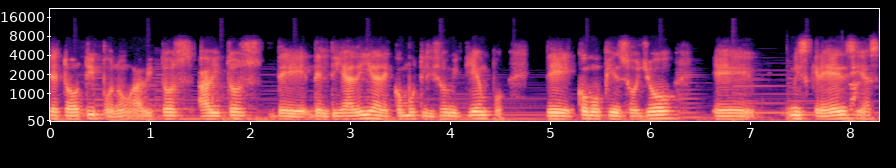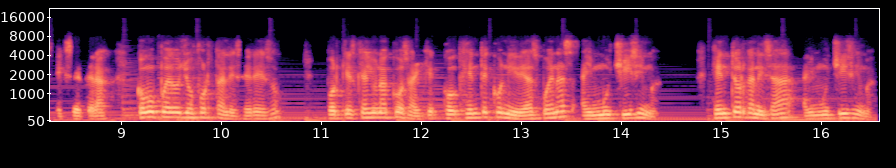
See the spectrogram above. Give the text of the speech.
de todo tipo, ¿no? Hábitos, hábitos del día a día, de cómo utilizo mi tiempo, de cómo pienso yo, eh, mis creencias, etcétera. ¿Cómo puedo yo fortalecer eso? Porque es que hay una cosa, hay que, con gente con ideas buenas hay muchísima, gente organizada hay muchísima,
